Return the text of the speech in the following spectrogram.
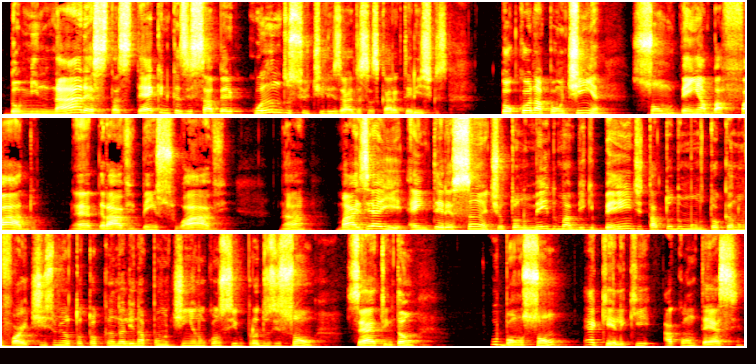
dominar estas técnicas e saber quando se utilizar dessas características. Tocou na pontinha, som bem abafado, né? grave bem suave, né? Mas e aí, é interessante, eu estou no meio de uma big band, tá todo mundo tocando um fortíssimo e eu estou tocando ali na pontinha, não consigo produzir som, certo? Então, o bom som é aquele que acontece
